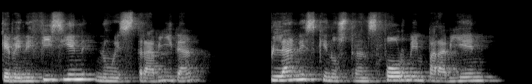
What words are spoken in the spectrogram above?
que beneficien nuestra vida, planes que nos transformen para bien,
